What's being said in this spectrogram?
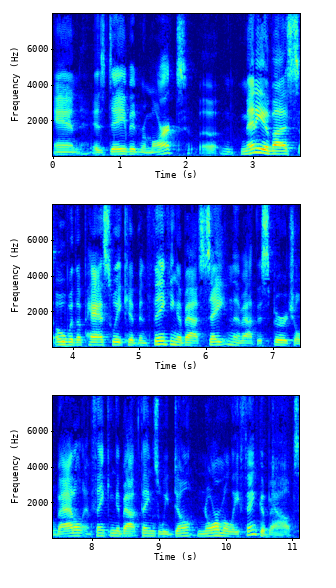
and as David remarked, uh, many of us over the past week have been thinking about Satan, about the spiritual battle, and thinking about things we don't normally think about.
